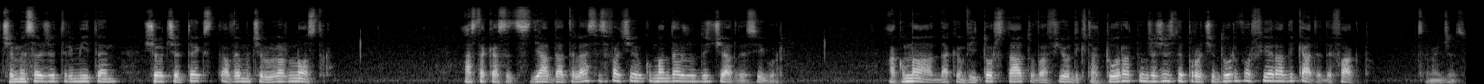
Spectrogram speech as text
ce mesaje trimitem și orice text avem în celular nostru. Asta ca să-ți ia datele astea se face cu mandat judiciar, desigur. Acum, dacă în viitor statul va fi o dictatură, atunci aceste proceduri vor fi eradicate, de fapt. Să mergeți.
